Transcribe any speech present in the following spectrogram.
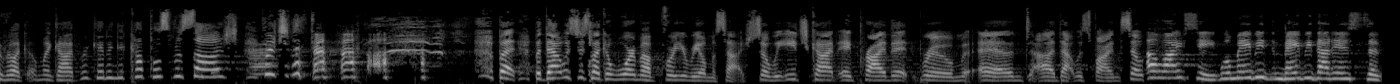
we were like, oh my God, we're getting a couple's massage. We're just- but but that was just like a warm up for your real massage. So we each got a private room, and uh, that was fine. So Oh, I see. Well, maybe maybe that is the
